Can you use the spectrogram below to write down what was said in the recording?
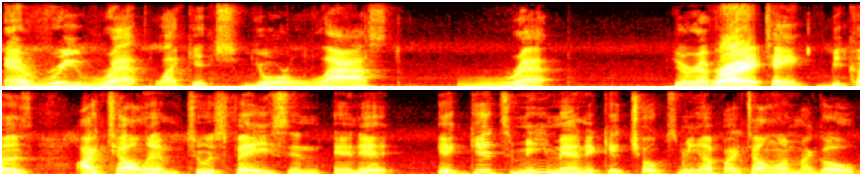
every rep like it's your last rep you're ever Right. gonna take. Because I tell him to his face, and and it it gets me, man. It get chokes me up. I tell him, I go,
